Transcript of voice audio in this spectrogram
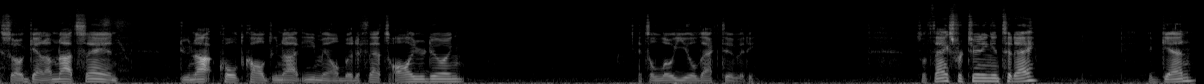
so again, I'm not saying do not cold call, do not email, but if that's all you're doing, it's a low yield activity. So thanks for tuning in today. Again,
